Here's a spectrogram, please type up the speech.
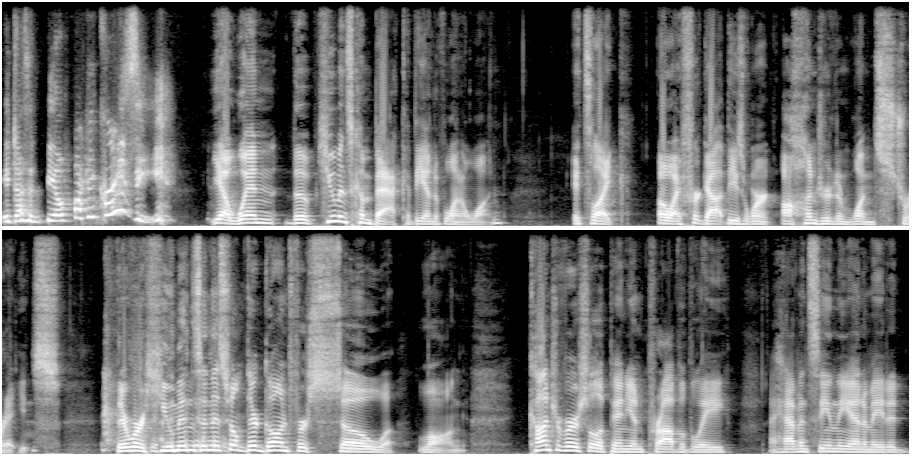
it doesn't feel fucking crazy. Yeah, when the humans come back at the end of 101, it's like, oh, I forgot these weren't 101 strays. There were humans in this film. They're gone for so long. Controversial opinion, probably. I haven't seen the animated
